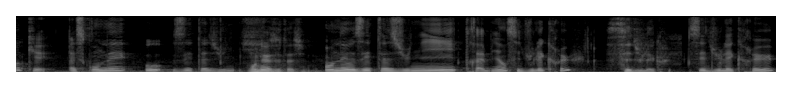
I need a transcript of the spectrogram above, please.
Ok. Est-ce qu'on est aux États-Unis? On est aux États-Unis. On est aux États-Unis. Très bien. C'est du lait cru? C'est du lait cru. C'est du lait cru.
